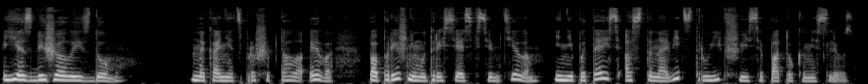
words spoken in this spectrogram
«Я сбежала из дома», — наконец прошептала Эва, по-прежнему трясясь всем телом и не пытаясь остановить струившиеся потоками слезы.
